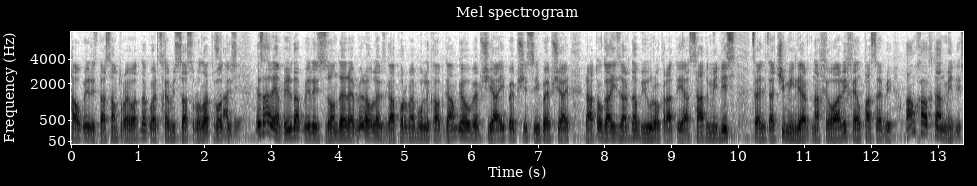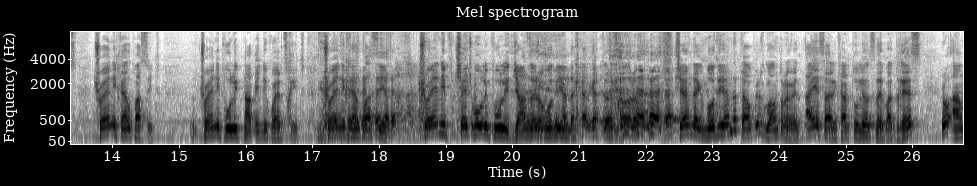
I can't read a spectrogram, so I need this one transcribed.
თავპირის დასამტვრევად და კვერცხების სასრულად მოდის. ეს არიან პირდაპირ ის ზონდერები, რომლებიც გაფორმებული ყავთ გამგეობებში, აიპებში, სიპებში, აი რატო გაიზარდა ბიუროკრატია, სად მიდის წელიწადში მილიარდ ნახევარი ხელფასები. ამ ხალხთან მიდის. ჩვენი ხელფასით ჩვენი ფულით ناقიდი ყვერცხით, ჩვენი ხელფასით, ჩვენი შეჭმული ფულით ჯანზე რომ მოდიან და კარგად რა ცხოვრობ, შემდეგ მოდიან და თავფირს გვამტრევენ. აი ეს არის ქართული ოცნება დღეს. რომ ამ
